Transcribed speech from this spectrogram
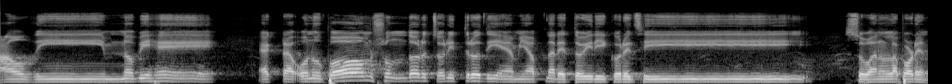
আযীম। নবী হে, একটা অনুপম সুন্দর চরিত্র দিয়ে আমি আপনারে তৈরি করেছি। সুবহানাল্লাহ পড়েন।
